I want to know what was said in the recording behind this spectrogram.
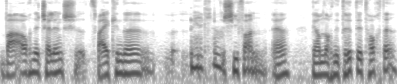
War auch eine Challenge, zwei Kinder Ja, klar. Skifahren. Ja. Wir haben noch eine dritte Tochter.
